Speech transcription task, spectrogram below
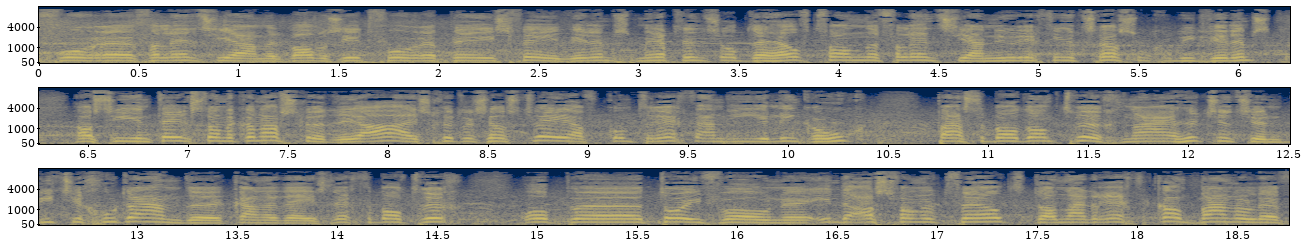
voor uh, Valencia met balbezit voor uh, PSV. Willems, Mertens op de helft van uh, Valencia. Nu richting het strafschopgebied Willems. Als hij een tegenstander kan afschudden. Ja, hij schudt er zelfs twee af. Komt terecht aan die linkerhoek. Paast de bal dan terug naar Hutchinson. Biedt zich goed aan, de Canadees. Legt de bal terug op uh, in de as van het veld. Dan naar de rechterkant. Manolev,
